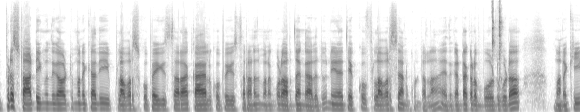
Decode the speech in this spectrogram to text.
ఇప్పుడే స్టార్టింగ్ ఉంది కాబట్టి మనకి అది ఫ్లవర్స్కి ఉపయోగిస్తారా కాయలకు ఉపయోగిస్తారా అనేది మనకు కూడా అర్థం కాలేదు. నేనైతే ఎక్కువ ఫ్లవర్సే అనుకుంటున్నా. ఎందుకంటే అక్కడ బోర్డు కూడా మనకి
